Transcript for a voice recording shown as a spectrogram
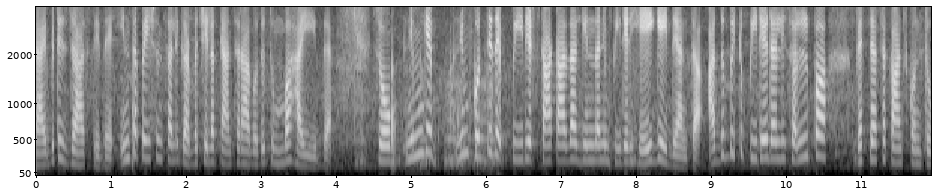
ಡಯಾಬಿಟಿಸ್ ಜಾಸ್ತಿ ಇದೆ. ಇಂಥ ಪೇಷಂಟ್ಸಲ್ಲಿ ಗರ್ಭಚೀಲ ಕ್ಯಾನ್ಸರ್ ಆಗೋದು ತುಂಬ ಹೈ ಇದೆ. ಸೊ ನಿಮಗೆ, ನಿಮ್ಗೆ ಗೊತ್ತಿದೆ ಪೀರಿಯಡ್ ಸ್ಟಾರ್ಟ್ ಆದಾಗಿಂದ ನಿಮ್ಮ ಪೀರಿಯಡ್ ಹೇಗೆ ಇದೆ ಅಂತ. ಅದು ಬಿಟ್ಟು ಪೀರಿಯಡಲ್ಲಿ ಸ್ವಲ್ಪ ವ್ಯತ್ಯಾಸ ಕಾಣಿಸ್ಕೊಂತು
